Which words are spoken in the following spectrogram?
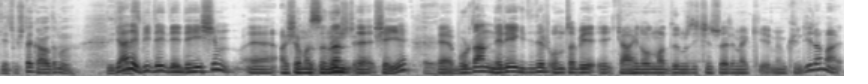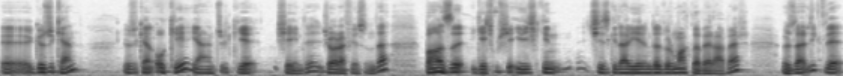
geçmişte kaldı mı? Diyeceğiz. Yani bir de, de değişim e, aşamasının e, şeyi Evet. e, buradan nereye gidilir onu tabii e, kahin olmadığımız için söylemek e, mümkün değil ama e, gözüken gözüken o ki yani Türkiye şeyinde coğrafyasında bazı geçmişe ilişkin çizgiler yerinde durmakla beraber özellikle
